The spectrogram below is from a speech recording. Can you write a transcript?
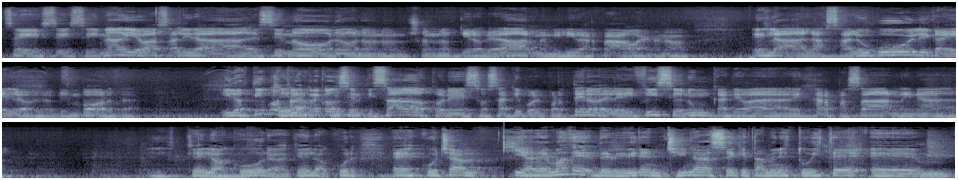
sí, sí, sí. Nadie va a salir a decir, no, no, no, no, yo no quiero quedarme, mi libertad. Bueno, no. Es la, salud pública y es lo, que importa. Y los tipos están reconcientizados con eso. O sea, tipo, el portero del edificio nunca te va a dejar pasar ni nada. Qué locura, qué locura. Eh, escucha, y además de, vivir en China, sé que también estuviste eh,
